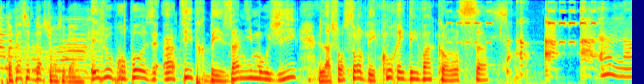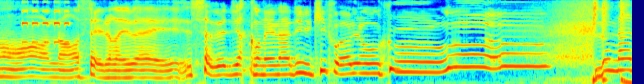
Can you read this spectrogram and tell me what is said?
Je préfère cette version, c'est bien. Et je vous propose un titre des Animojis, la chanson des cours et des vacances. Ah non, non, c'est le réveil. Ça veut dire qu'on est lundi, qu'il faut aller en cours. Le lundi,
